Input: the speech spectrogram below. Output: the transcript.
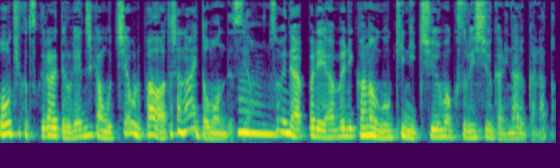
大きく作られてるレンジ感を打ち破るパワーは私はないと思うんですよ。うん、そういう意味ではやっぱりアメリカの動きに注目する一週間になるかなと。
